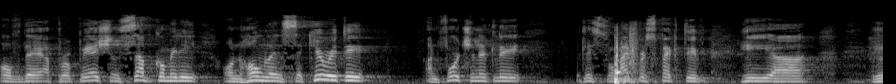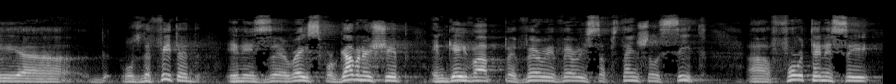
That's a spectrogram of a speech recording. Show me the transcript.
of the Appropriations Subcommittee on Homeland Security. Unfortunately, at least from my perspective, he, uh, he uh, was defeated in his uh, race for governorship and gave up a very, very substantial seat uh, for Tennessee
